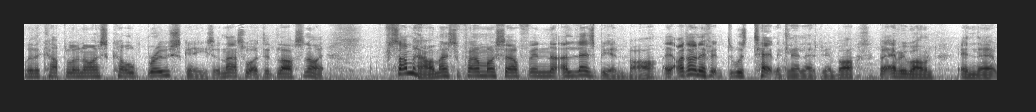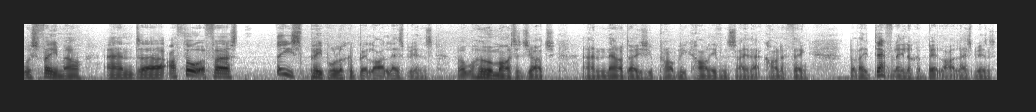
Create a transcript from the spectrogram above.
with a couple of nice cold brewskis. And that's what I did last night. Somehow I managed to find myself in a lesbian bar. I don't know if it was technically a lesbian bar, but everyone in there was female. And uh, I thought at first, these people look a bit like lesbians, but who am I to judge? And nowadays you probably can't even say that kind of thing. But they definitely look a bit like lesbians.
